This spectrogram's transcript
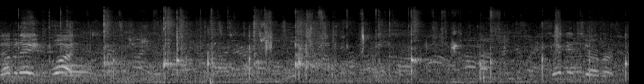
Seven, eight, one. Second server.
